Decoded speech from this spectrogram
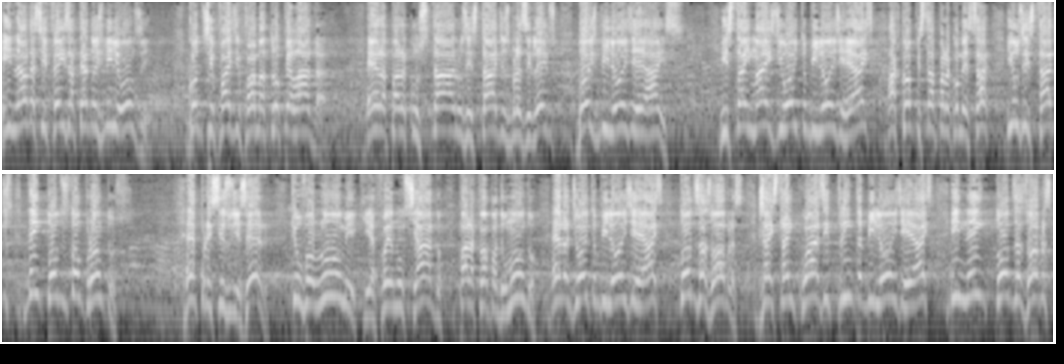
e nada se fez até 2011 quando se faz de forma atropelada. Era para custar os estádios brasileiros 2 bilhões de reais. Está em mais de 8 bilhões de reais, a Copa está para começar e os estádios nem todos estão prontos. É preciso dizer que o volume que foi anunciado para a Copa do Mundo era de 8 bilhões de reais, todas as obras. Já está em quase 30 bilhões de reais e nem todas as obras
